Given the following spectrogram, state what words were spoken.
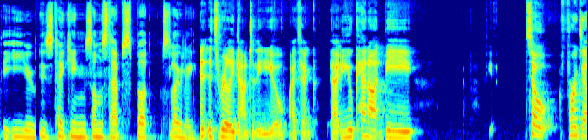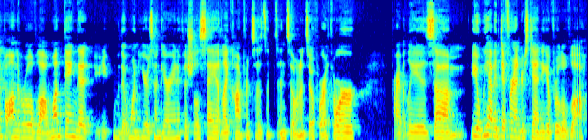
the EU is taking some steps, but slowly. It's really down to the EU, I think. Uh, you cannot be. So, for example, on the rule of law, one thing that that one hears Hungarian officials say at like conferences and, and so on and so forth, or privately, is um, you know we have a different understanding of rule of law.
